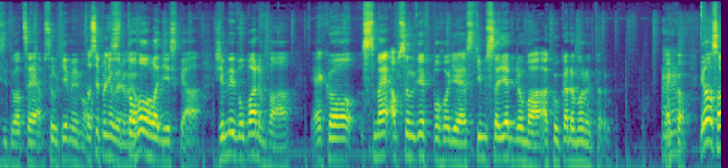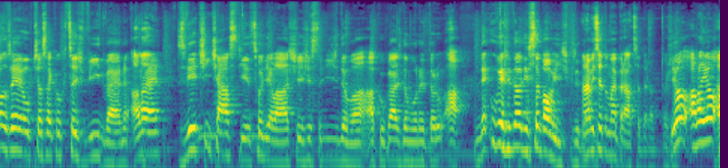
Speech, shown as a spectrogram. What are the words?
situace je absolutně mimo. To si plně Z uvědomuji. toho hlediska, že my oba dva jako jsme absolutně v pohodě s tím sedět doma a koukat do monitoru. Mhm. Jako, jo, samozřejmě občas jako chceš výjít ven, ale z větší části, co děláš, je, že sedíš doma a koukáš do monitoru a neuvěřitelně se bavíš při A navíc je to moje práce teda. Takže... Jo, ale jo, ale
